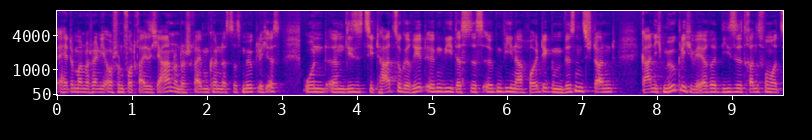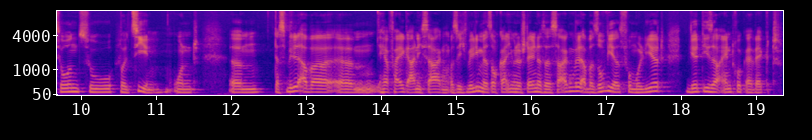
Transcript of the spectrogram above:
hätte man wahrscheinlich auch schon vor 30 Jahren unterschreiben können, dass das möglich ist. Und ähm, dieses Zitat suggeriert irgendwie, dass das irgendwie nach heutigem Wissensstand gar nicht möglich wäre, diese Transformation zu vollziehen. Und ähm, das will aber ähm, Herr Feil gar nicht sagen. Also ich will ihm das auch gar nicht unterstellen, dass er es sagen will, aber so wie er es formuliert, wird dieser Eindruck erweckt.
